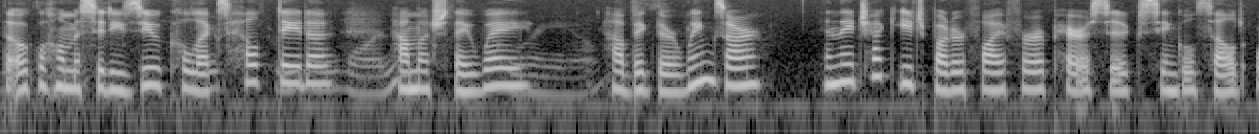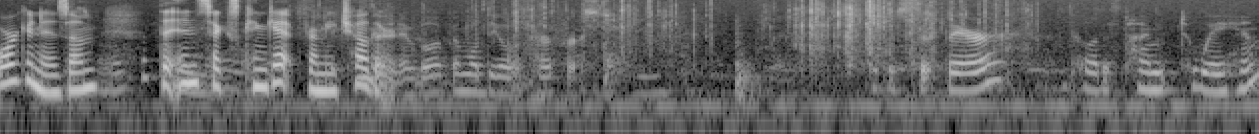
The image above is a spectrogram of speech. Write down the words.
The Oklahoma City Zoo collects health data, how much they weigh, how big their wings are, and they check each butterfly for a parasitic single celled organism the insects can get from each other. Envelope and we'll deal with her first. just sit there until it is time to weigh him.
